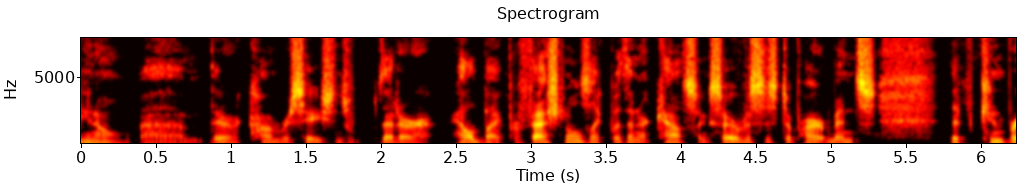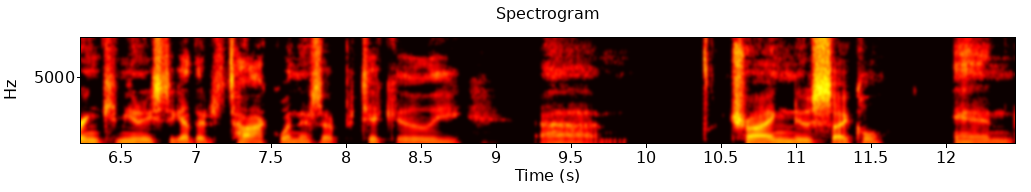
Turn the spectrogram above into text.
you know, um, there are conversations that are held by professionals, like within our counseling services departments, that can bring communities together to talk when there's a particularly um, trying news cycle, and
